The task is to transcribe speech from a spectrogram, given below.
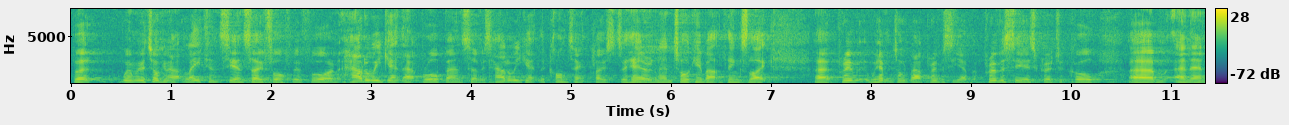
but when we were talking about latency and so forth before, and how do we get that broadband service? How do we get the content close to here? And then talking about things like, uh, we haven't talked about privacy yet, but privacy is critical. Um, and then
